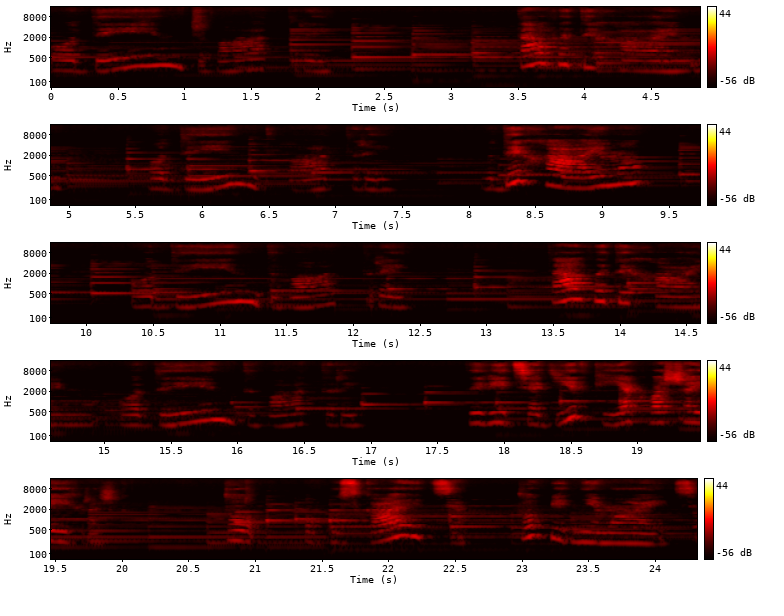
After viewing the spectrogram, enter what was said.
Один, два, три. Та видихаємо. Один, два, три. Вдихаємо. Видихаємо. Один, два, три. Дивіться, дітки, як ваша іграшка. То опускається, то піднімається,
